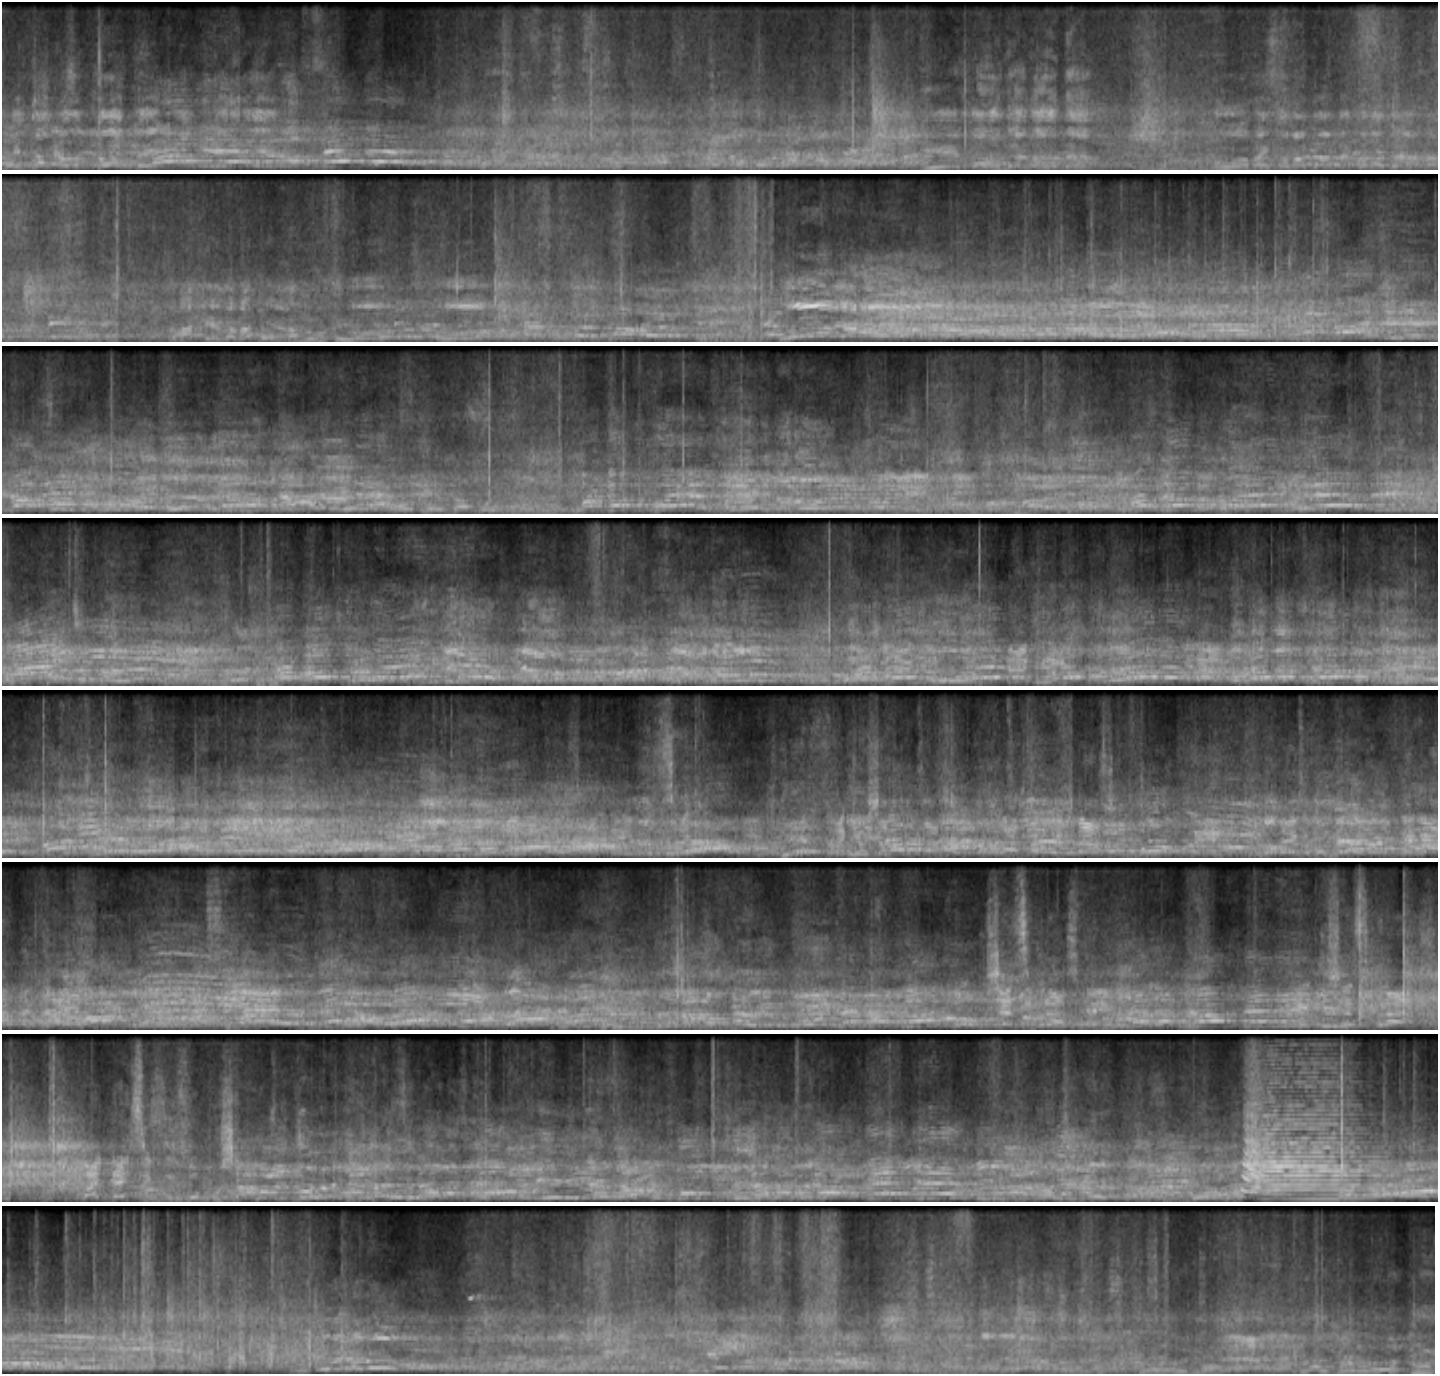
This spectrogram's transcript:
Ele tá todo torto aí, cara. Deixa aí. Isso, vai rodando, vai rodando. Boa, vai incomodando, vai incomodando. Vai batendo, vai batendo. Bota a nuca aí, boa. Boa, dura, luta dura.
